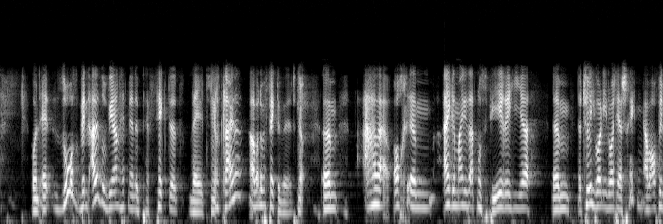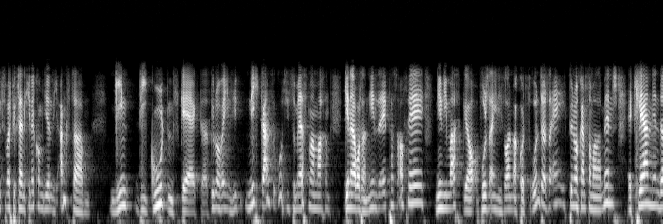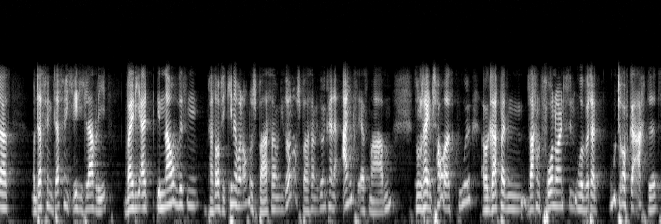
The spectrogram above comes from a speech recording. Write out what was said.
Und äh, so, wenn alle so wären, hätten wir eine perfekte Welt. Ja. Eine kleine, aber eine perfekte Welt. Ja. Ähm, aber auch ähm, allgemein diese Atmosphäre hier. Ähm, natürlich wollen die Leute erschrecken, aber auch wenn zum Beispiel kleine Kinder kommen, die an sich Angst haben, gehen die guten Scare-Actor. Es gibt auch welche, die nicht ganz so gut, die zum ersten Mal machen, gehen aber dann hin, ey, pass auf, hey, nehmen die Maske, obwohl es eigentlich nicht sollen, mal kurz runter, sagen, ey, ich bin doch ganz normaler Mensch, erklären denen das. Und das finde das finde ich richtig lovely, weil die halt genau wissen, pass auf, die Kinder wollen auch nur Spaß haben, die sollen auch Spaß haben, die sollen keine Angst erstmal haben. So ein kleiner Tower ist cool, aber gerade bei den Sachen vor 19 Uhr wird da gut drauf geachtet.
